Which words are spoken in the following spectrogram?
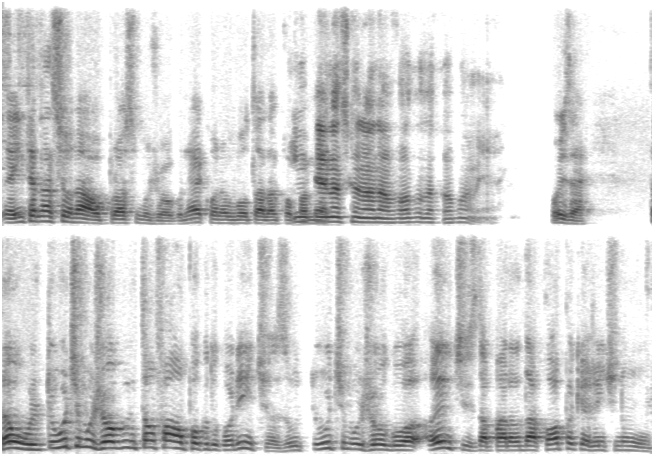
é internacional o próximo jogo, né? Quando eu voltar da Copa América. Internacional na volta da Copa América. Pois é. Então, o último jogo, então, falar um pouco do Corinthians. O último jogo antes da parada da Copa, que a gente não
